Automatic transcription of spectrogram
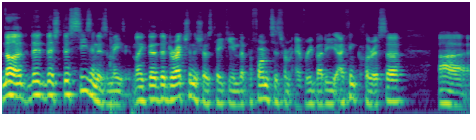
no, th this this season is amazing. Like the the direction the show's taking, the performances from everybody. I think Clarissa uh,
